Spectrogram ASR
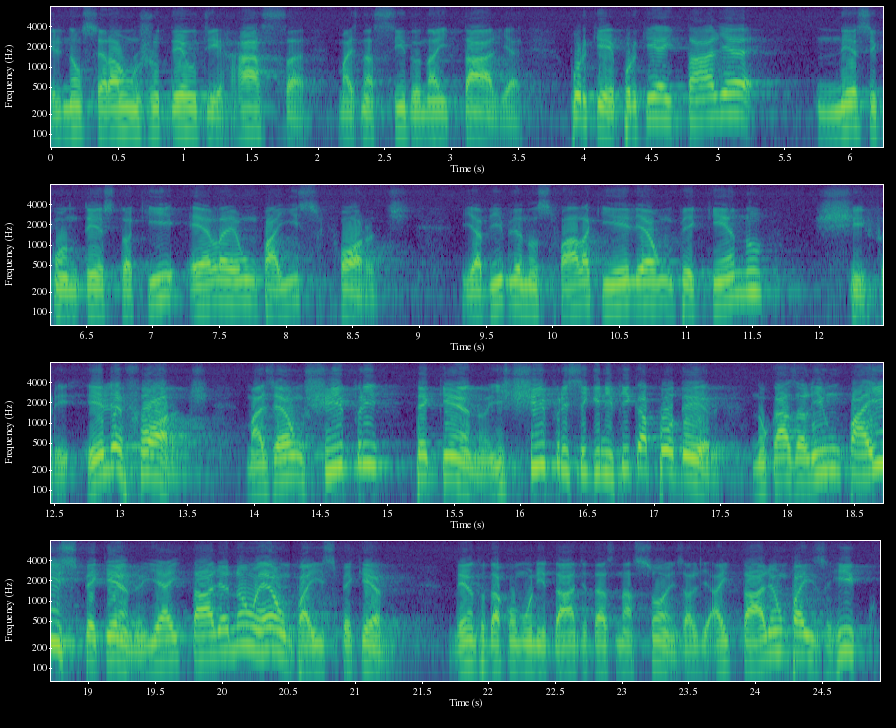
Ele não será um judeu de raça, mas nascido na Itália. Por quê? Porque a Itália, nesse contexto aqui, ela é um país forte. E a Bíblia nos fala que ele é um pequeno chifre. Ele é forte, mas é um chifre pequeno. E chifre significa poder. No caso ali, um país pequeno. E a Itália não é um país pequeno, dentro da comunidade das nações. A Itália é um país rico.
